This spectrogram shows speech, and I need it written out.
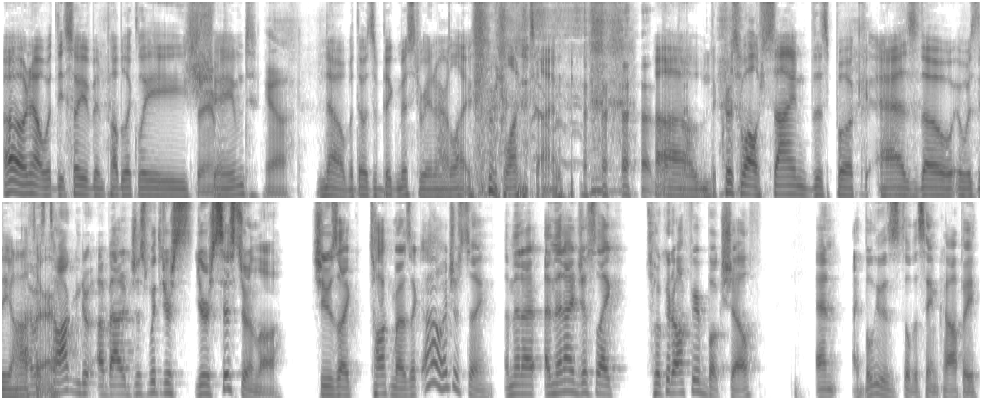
Oh no! The, so you've been publicly Shamed. shamed? Yeah. No, but that was a big mystery in our life for a long time. um, Chris Walsh signed this book as though it was the author. I was talking to, about it just with your your sister in law. She was like talking about. It. I was like, oh, interesting. And then I and then I just like took it off your bookshelf, and I believe is still the same copy. And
